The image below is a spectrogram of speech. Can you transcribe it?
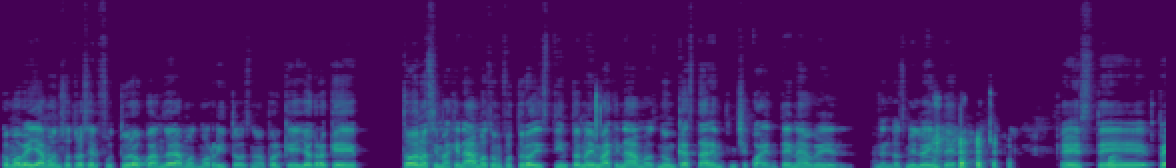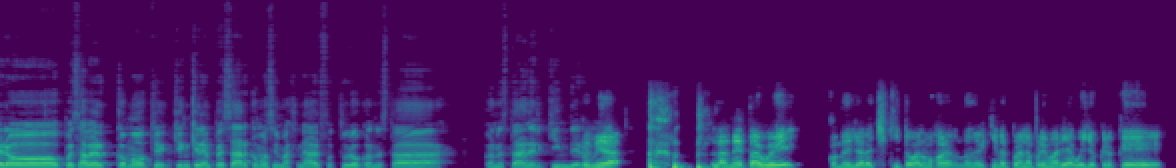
cómo veíamos nosotros el futuro cuando éramos morritos, ¿no? Porque yo creo que todos nos imaginábamos un futuro distinto, no imaginábamos nunca estar en pinche cuarentena, güey, el- en el 2020. Este, pero pues a ver, ¿cómo, quién, quién quiere empezar? ¿Cómo se imaginaba el futuro cuando estaba, cuando estaba en el kinder? Pues güey? mira, la neta, güey, cuando yo era chiquito, a lo mejor no en el kinder, pero en la primaria, güey, yo creo que,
